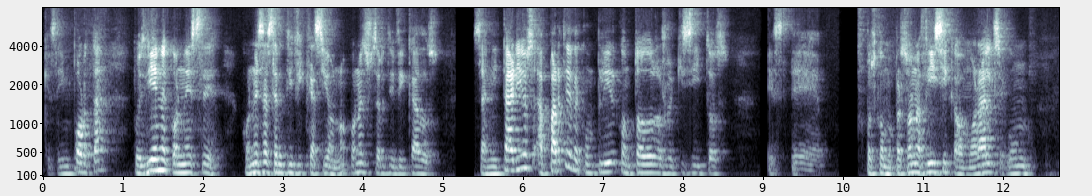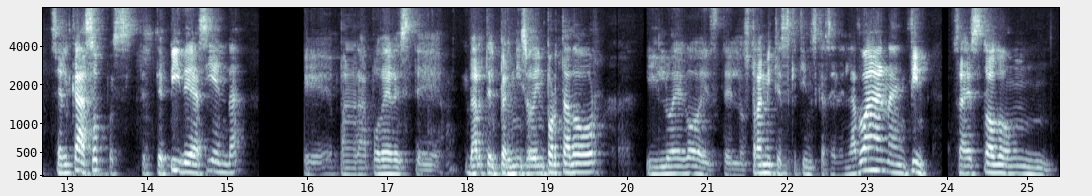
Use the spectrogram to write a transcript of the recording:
que se importa pues viene con, ese, con esa certificación, ¿no? Con esos certificados sanitarios, aparte de cumplir con todos los requisitos, este, pues como persona física o moral, según sea el caso, pues te pide Hacienda eh, para poder este, darte el permiso de importador y luego este, los trámites que tienes que hacer en la aduana, en fin, o sea, es todo un,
